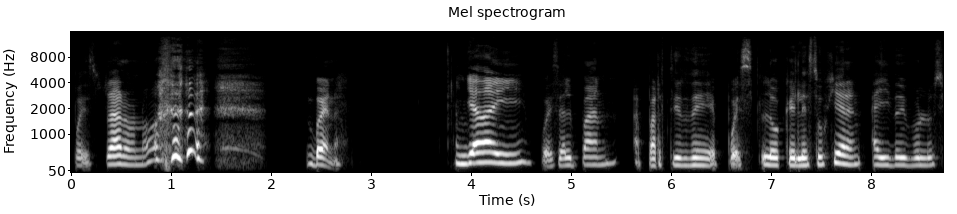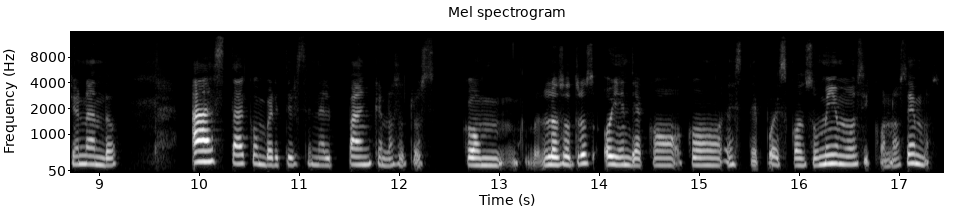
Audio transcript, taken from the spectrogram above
pues, raro, ¿no? bueno, ya de ahí, pues el pan, a partir de, pues, lo que le sugieren, ha ido evolucionando hasta convertirse en el pan que nosotros, con, nosotros hoy en día con, este, pues, consumimos y conocemos.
